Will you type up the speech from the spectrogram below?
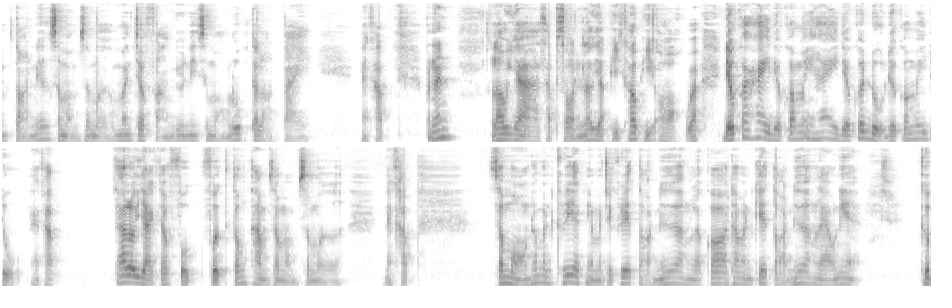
ำต่อเนื่องสม่ำเสมอ มันจะฝังอยู่ในสมองลูกตลอดไปนะครับ เพราะนั้น เราอย่าสับสนเราอย่าผีเข้าผีออกว่าเดี๋ยวก็ให้เดี๋ยวก็ไม่ให้เดี๋ยวก็ดุเดี๋ยวก็ไม่ดุนะครับ ถ้าเราอยากจะฝึกฝึกต้องทำสม่ำเสมอนะครับ สมองถ้ามันเครียดเนี่ยมันจะเครียดต่อเนื่อง แล้วก็ถ้ามันเครียดต่อเนื่องแล้วเนี่ยคือ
